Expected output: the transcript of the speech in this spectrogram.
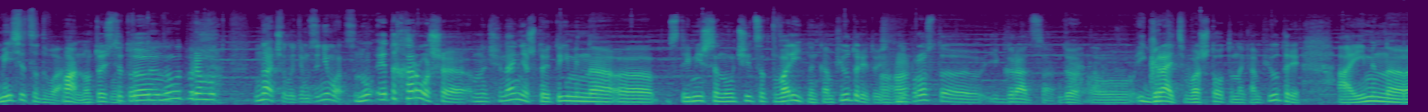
Месяца два. А, ну то есть Ну, это... то ты, ну вот прям вот начал этим заниматься. Ну, это хорошее начинание, что ты именно э, стремишься научиться творить на компьютере, то есть Ага. не просто играться, Да. э, играть во что-то на компьютере, а именно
